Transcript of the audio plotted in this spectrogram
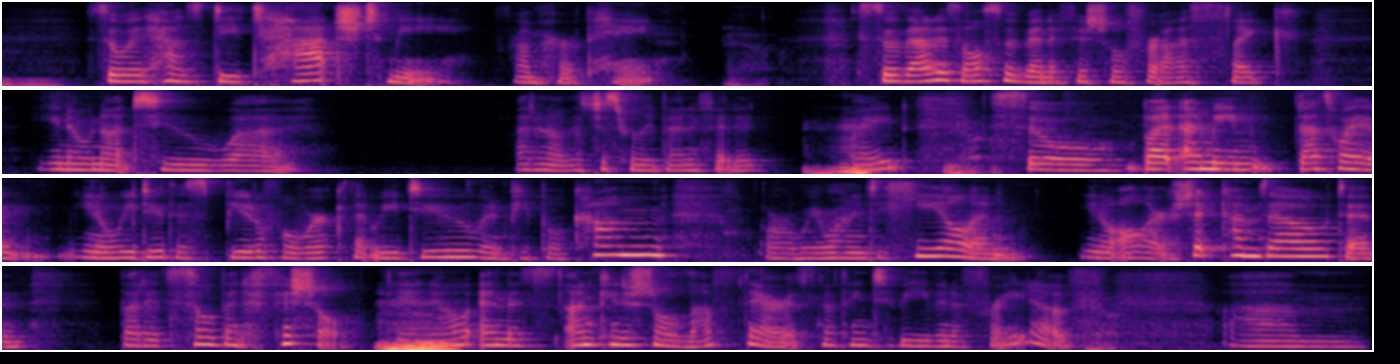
Mm-hmm. So it has detached me from her pain. So that is also beneficial for us, like you know, not to. Uh, I don't know, that's just really benefited, mm-hmm. right? Yeah. So, but I mean, that's why, you know, we do this beautiful work that we do and people come or we're wanting to heal and, you know, all our shit comes out and, but it's so beneficial, mm-hmm. you know, and it's unconditional love there. It's nothing to be even afraid of. Yeah. Um,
